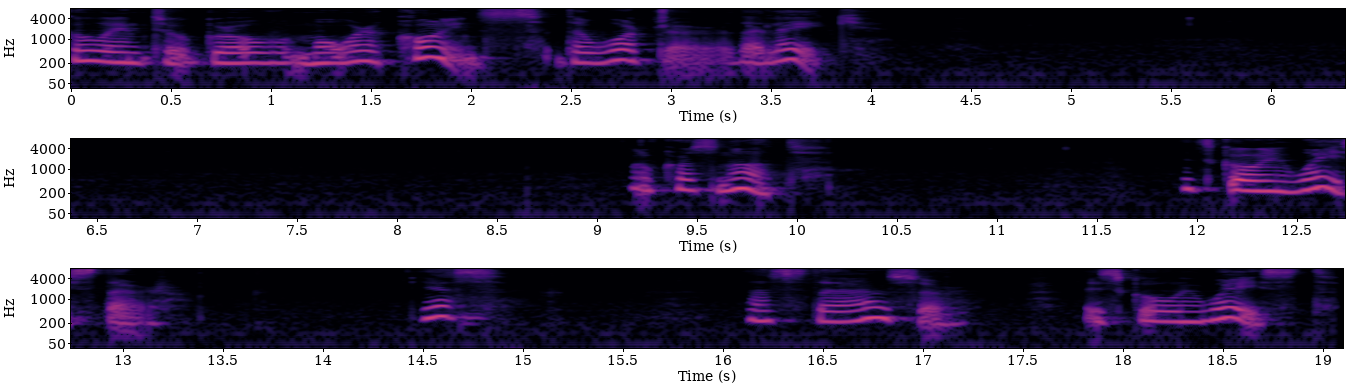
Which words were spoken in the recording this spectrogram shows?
going to grow more coins, the water, the lake. Of course not. It's going waste there. Yes, that's the answer. It's going waste.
